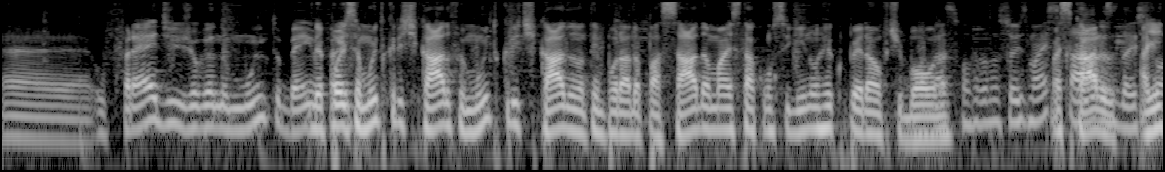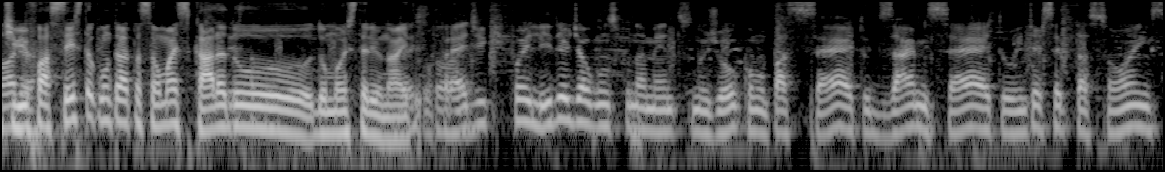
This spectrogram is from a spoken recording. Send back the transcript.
É, o Fred jogando muito bem. Depois de ser Fred, muito criticado, foi muito criticado na temporada passada, mas tá conseguindo recuperar o futebol, Uma né? das contratações mais, Mais caras caras. da A gente viu foi a sexta contratação mais cara Sexta do, do Manchester United. O Fred que foi líder de alguns fundamentos no jogo, como o passe certo, desarme certo, interceptações.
